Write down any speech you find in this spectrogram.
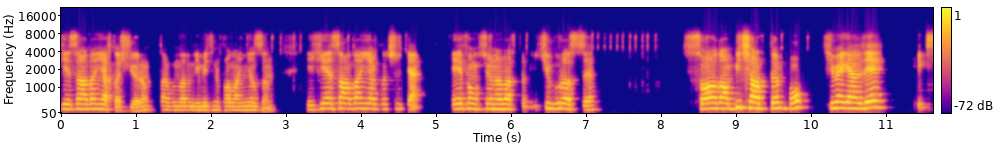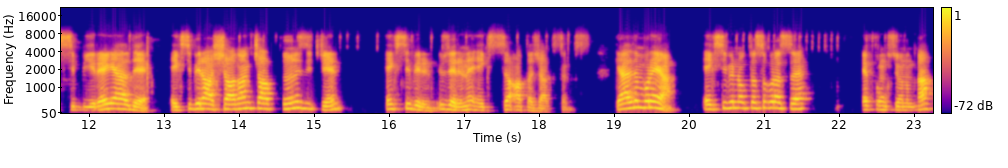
2'ye sağdan yaklaşıyorum. Tabi bunların limitini falan yazın. 2'ye sağdan yaklaşırken E fonksiyona baktım. 2 burası. Sağdan bir çarptım. Hop. Kime geldi? Eksi 1'e geldi. Eksi 1'i aşağıdan çarptığınız için eksi 1'in üzerine eksi atacaksınız. Geldim buraya. Eksi 1 noktası burası. F fonksiyonunda.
